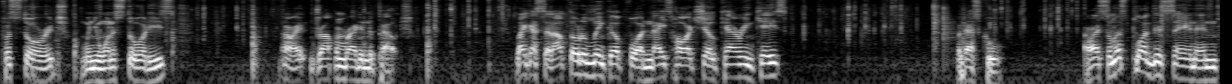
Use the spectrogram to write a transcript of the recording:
For storage, when you want to store these. All right, drop them right in the pouch. Like I said, I'll throw the link up for a nice hard shell carrying case. But that's cool. All right, so let's plug this in and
